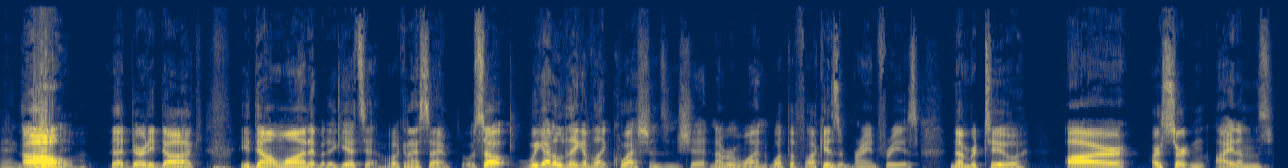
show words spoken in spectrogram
Exactly. oh, that dirty dog! You don't want it, but it gets you. What can I say? So we got to think of like questions and shit. Number one, what the fuck is a brain freeze? Number two, are are certain items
